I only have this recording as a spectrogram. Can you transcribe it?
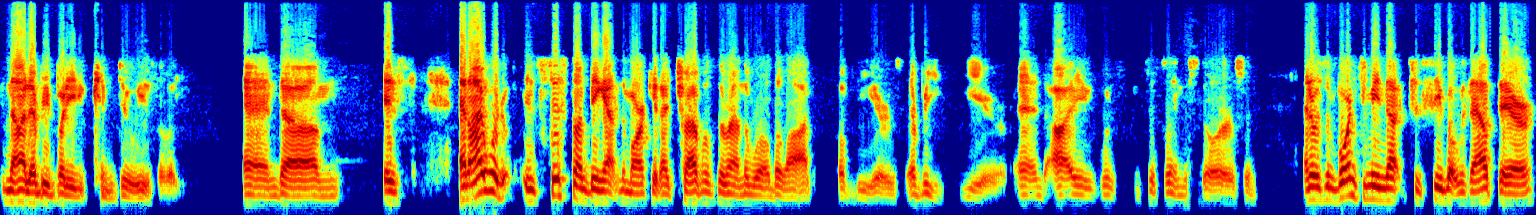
not everybody can do easily. And um, is and I would insist on being out in the market. I traveled around the world a lot over the years, every year, and I was consistently in the stores, and and it was important to me not to see what was out there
